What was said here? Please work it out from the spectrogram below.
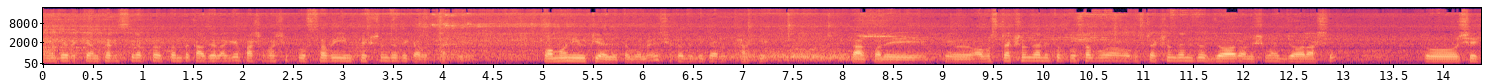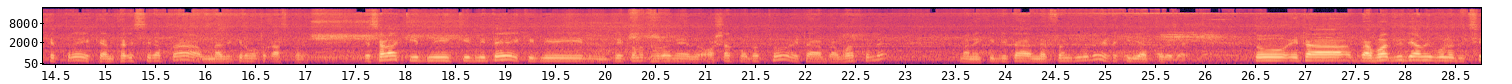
আমাদের ক্যান্সারের সিরাপটা অত্যন্ত কাজে লাগে। পাশাপাশি প্রস্রাবে ইনফেকশন যদি কারোর থাকে কমন ইউটিয়া যেটা বলে, সেটা যদি কারোর থাকে, তারপরে অবস্ট্রাকশন জানিত প্রস্রাব অবস্ট্রাকশন জানিত জ্বর, অনেক সময় জ্বর আসে। তো সেক্ষেত্রে ক্যান্সারের সিরাপটা ম্যাজিকের মতো কাজ করে। এছাড়া কিডনি, কিডনিতে কিডনির যে কোনো ধরনের অসার পদার্থ এটা ব্যবহার করলে মানে কিডনিটা নেফ্রনগুলোতে এটা ক্লিয়ার করে দেয়। তো এটা ব্যবহার বিধি আমি বলে দিচ্ছি,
